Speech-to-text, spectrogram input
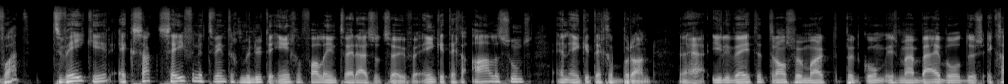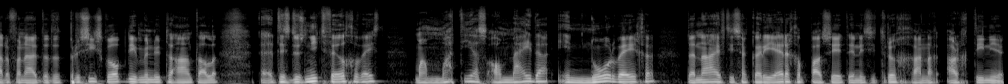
Wat? Twee keer exact 27 minuten ingevallen in 2007. Eén keer tegen Alessoens en één keer tegen Bran. Nou ja, jullie weten, transfermarkt.com is mijn bijbel. Dus ik ga ervan uit dat het precies klopt, die minutenaantallen. Uh, het is dus niet veel geweest. Maar Matthias Almeida in Noorwegen. Daarna heeft hij zijn carrière gepasseerd en is hij teruggegaan naar Argentinië.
